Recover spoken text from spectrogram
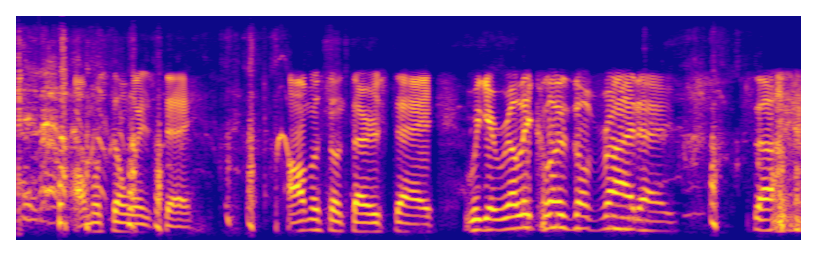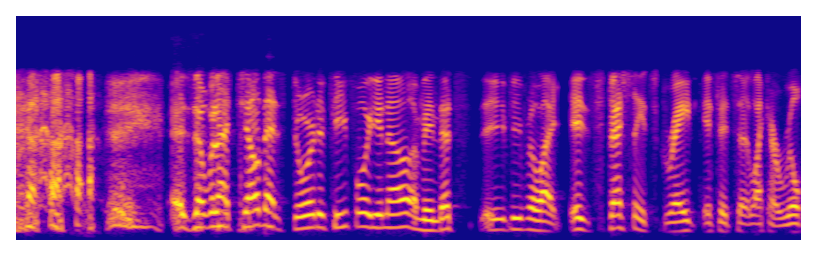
almost on Wednesday, almost on Thursday. We get really close on Friday. So, and so when I tell that story to people, you know, I mean, that's people are like, especially it's great if it's a, like a real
